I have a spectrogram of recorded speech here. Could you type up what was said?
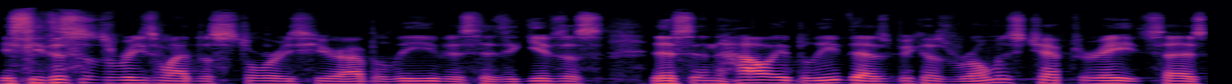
You see, this is the reason why the story's here, I believe, is that it gives us this. And how I believe that is because Romans chapter 8 says,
